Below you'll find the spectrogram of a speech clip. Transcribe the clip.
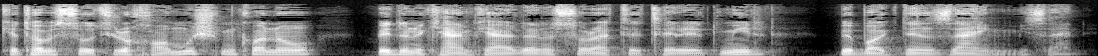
کتاب صوتی رو خاموش می‌کنه و بدون کم کردن سرعت تردمیل به باگدن زنگ می‌زنه.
